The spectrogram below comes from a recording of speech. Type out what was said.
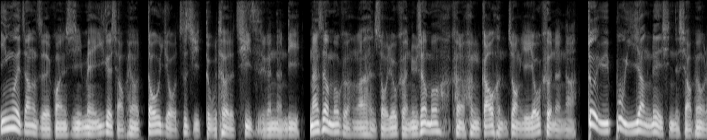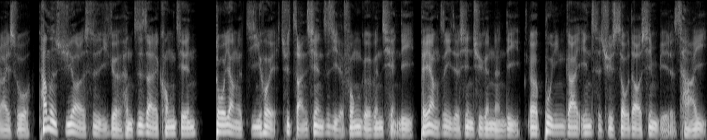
因为这样子的关系，每一个小朋友都有自己独特的气质跟能力。男生有没有可能很矮很瘦？有可能。女生有没有可能很高很壮？也有可能啊。对于不一样类型的小朋友来说，他们需要的是一个很自在的空间。多样的机会去展现自己的风格跟潜力，培养自己的兴趣跟能力，而不应该因此去受到性别的差异。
